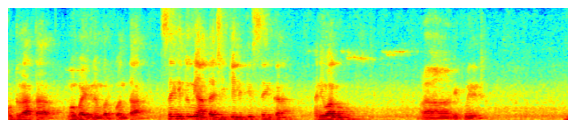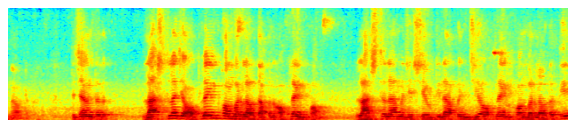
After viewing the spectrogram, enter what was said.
कुठं राहतात मोबाईल नंबर कोणता सही तुम्ही आता जी केली ती सही करा आणि वागू. एक मिनिट नाव टाका. त्याच्यानंतर लास्टला जे ऑफलाईन फॉर्म भरला होता आपण ऑफलाईन फॉर्म लास्टला म्हणजे शेवटीला आपण जे ऑफलाईन फॉर्म भरला होता ते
